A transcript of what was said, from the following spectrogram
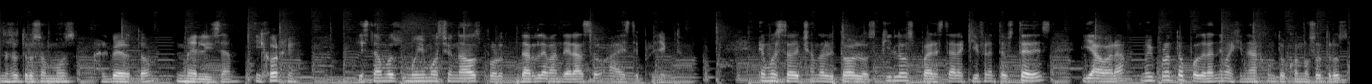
Nosotros somos Alberto, Melissa y Jorge y estamos muy emocionados por darle banderazo a este proyecto. Hemos estado echándole todos los kilos para estar aquí frente a ustedes y ahora muy pronto podrán imaginar junto con nosotros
